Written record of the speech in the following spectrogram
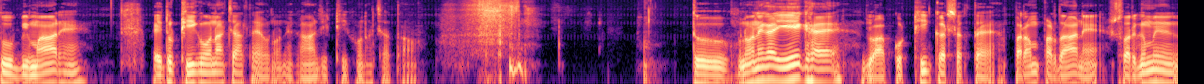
तू बीमार है। भाई तू ठीक होना चाहता है? उन्होंने कहा हाँ जी, ठीक होना चाहता हूँ। तो उन्होंने कहा, एक है जो आपको ठीक कर सकता है, परम प्रधान है, स्वर्ग में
